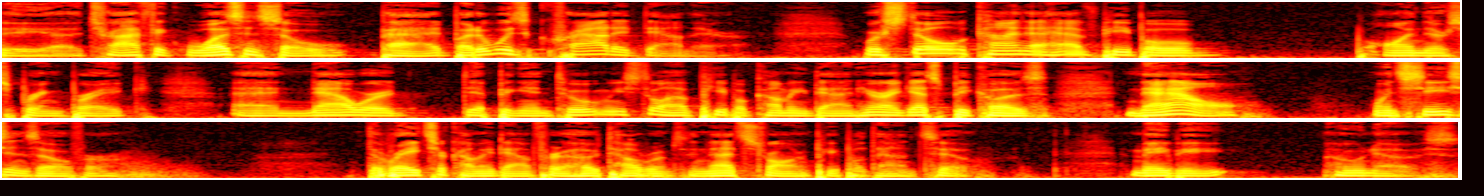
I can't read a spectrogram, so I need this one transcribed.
the uh, traffic wasn't so bad, but it was crowded down there. We're still kind of have people on their spring break, and now we're dipping into it. We still have people coming down here, I guess, because now, when season's over, the rates are coming down for the hotel rooms, and that's drawing people down too. Maybe, who knows?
